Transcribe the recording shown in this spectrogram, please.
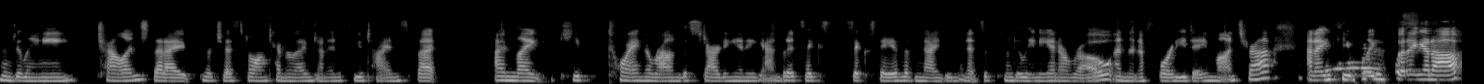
Kundalini challenge that I purchased a long time ago. I've done it a few times, but I'm like keep toying around with starting it again. But it's like six days of 90 minutes of Kundalini in a row and then a 40 day mantra. And I keep like putting it off,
